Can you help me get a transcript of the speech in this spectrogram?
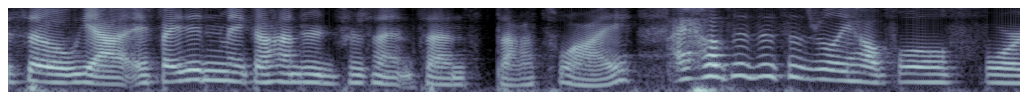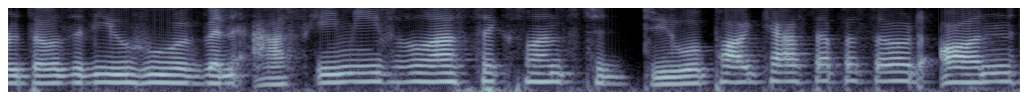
So yeah if i didn't make 100% sense that's why. I hope that this is really helpful for those of you who have been asking me for the last six months to do a podcast episode on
